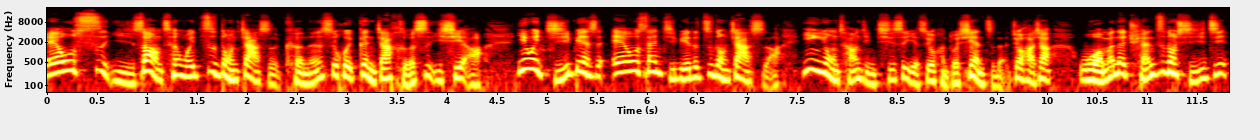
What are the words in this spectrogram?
，L 四以上称为自动驾驶，可能是会更加合适一些啊。因为即便是 L 三级别的自动驾驶啊，应用场景其实也是有很多限制的。就好像我们的全自动洗衣机，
